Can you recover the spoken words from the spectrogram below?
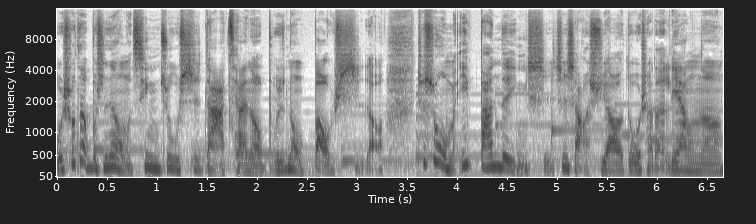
我说的不是那种庆祝式大餐哦，不是那种暴食哦，就是我们一般的饮食至少需要多少的量呢？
